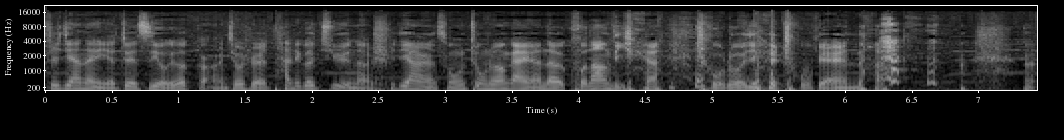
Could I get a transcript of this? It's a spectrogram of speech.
之间呢也对此有一个梗，就是他这个剧呢，实际上是从重装干员的裤裆底下杵出去杵别人的。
